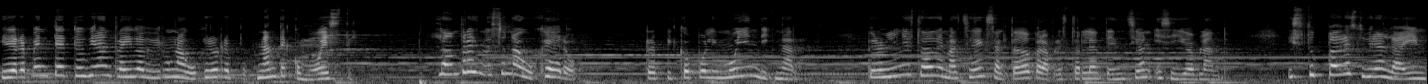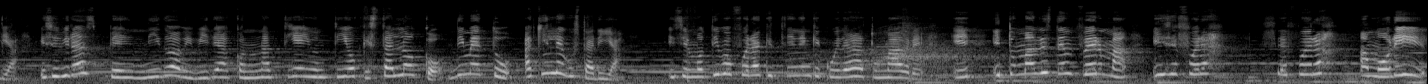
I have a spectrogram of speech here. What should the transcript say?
y de repente te hubieran traído a vivir un agujero repugnante como este. Londres no es un agujero, replicó Polly muy indignada. Pero el niño estaba demasiado exaltado para prestarle atención y siguió hablando. ¿Y si tu padre estuviera en la India? ¿Y si hubieras venido a vivir con una tía y un tío que está loco? Dime tú, ¿a quién le gustaría? ¿Y si el motivo fuera que tienen que cuidar a tu madre? ¿Y, y tu madre está enferma? ¿Y se fuera, se fuera a morir?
